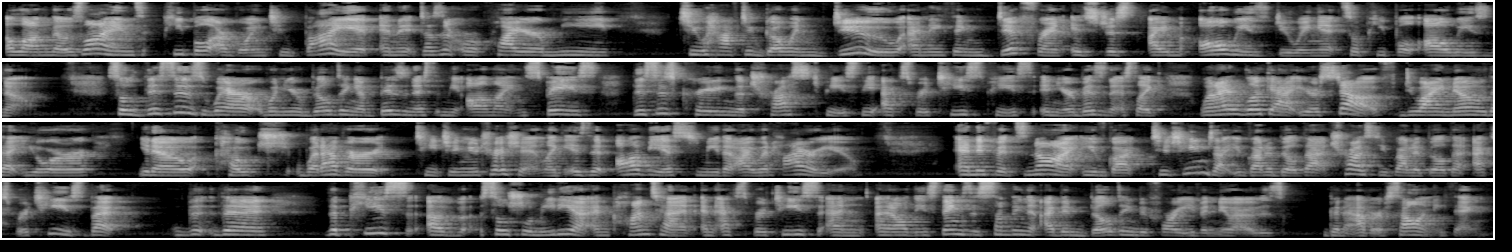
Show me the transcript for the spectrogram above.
along those lines, people are going to buy it and it doesn't require me to have to go and do anything different. It's just I'm always doing it so people always know. So, this is where, when you're building a business in the online space, this is creating the trust piece, the expertise piece in your business. Like, when I look at your stuff, do I know that you're, you know, coach, whatever, teaching nutrition? Like, is it obvious to me that I would hire you? And if it's not, you've got to change that. You've got to build that trust. You've got to build that expertise. But the the the piece of social media and content and expertise and and all these things is something that I've been building before I even knew I was going to ever sell anything.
